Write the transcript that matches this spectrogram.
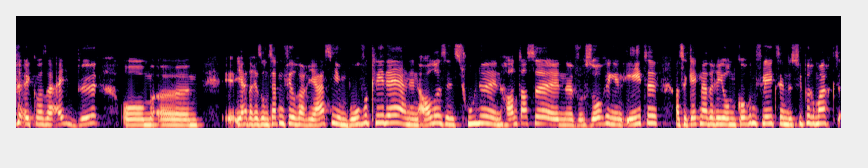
ik was echt beu om... Uh, ja, er is ontzettend veel variatie in bovenkledij en in alles. In schoenen, in handtassen, in uh, verzorging, in eten. Als je kijkt naar de rayon cornflakes in de supermarkt,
